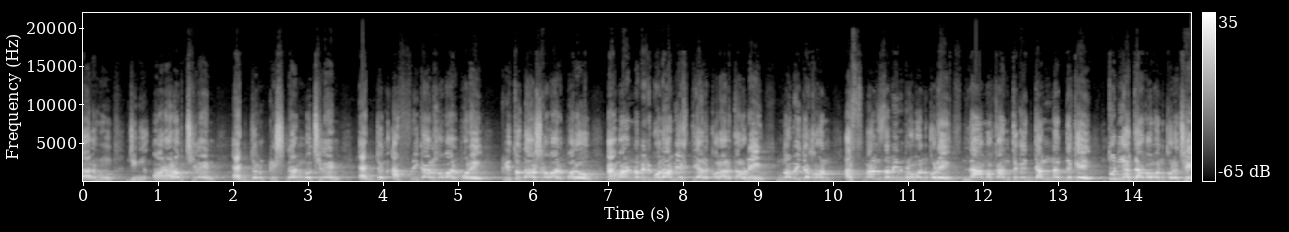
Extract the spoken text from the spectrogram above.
তারহু যিনি অনারব ছিলেন, একজন কৃষ্ণাঙ্গ ছিলেন, একজন আফ্রিকান হওয়ার পরে, কৃতদাস হওয়ার পরেও আমার নবীর গোলামি এখতিয়ার করার কারণে নবী যখন আসমান জমিন ভ্রমণ করে লা মকান থেকে জান্নাত দেখে দুনিয়াতে আগমন করেছে,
